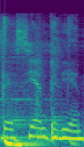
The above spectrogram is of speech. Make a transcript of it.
Se siente bien.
